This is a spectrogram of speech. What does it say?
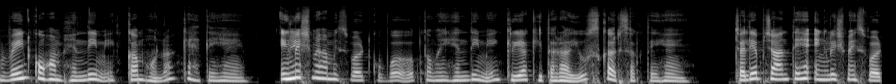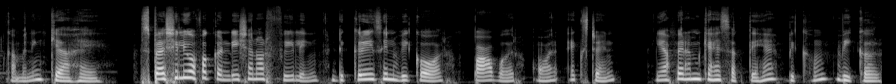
वेन को हम हिंदी में कम होना कहते हैं। इंग्लिश में हम इस वर्ड को वर्ब तो वहीं हिंदी में क्रिया की तरह यूज़ कर सकते हैं। चलिए अब जानते हैं इंग्लिश में इस वर्ड का मीनिंग क्या है। स्पेशली ऑफ़ अ कंडीशन और feeling decrease in vigour power और एक्सटेंट या फिर हम कह सकते हैं बिकम वीकर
